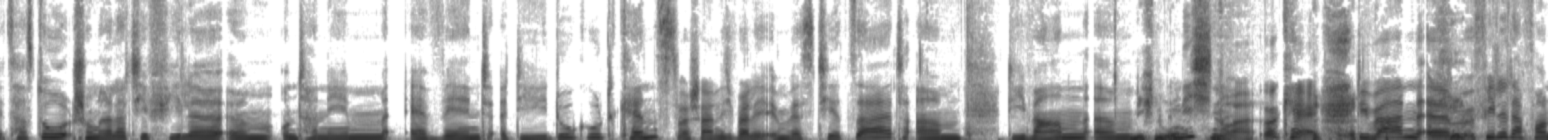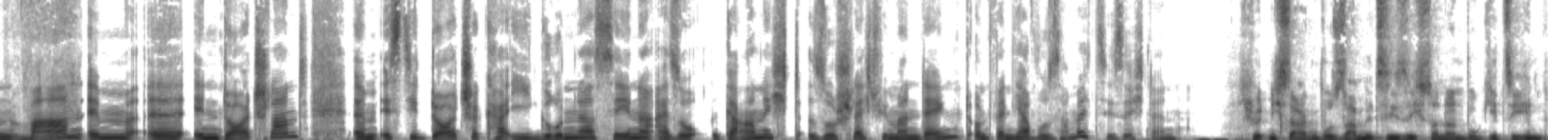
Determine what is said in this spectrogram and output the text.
Jetzt hast du schon relativ viele ähm, Unternehmen erwähnt, die du gut kennst, wahrscheinlich weil ihr investiert seid. Ähm, die waren ähm, nicht nur. Nicht nur, okay. Die waren, ähm, viele davon waren im, äh, in Deutschland. Ähm, ist die deutsche KI-Gründerszene also gar nicht so schlecht, wie man denkt? Und wenn ja, wo sammelt sie sich denn? Ich würde nicht sagen, wo sammelt sie sich, sondern wo geht sie hin?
